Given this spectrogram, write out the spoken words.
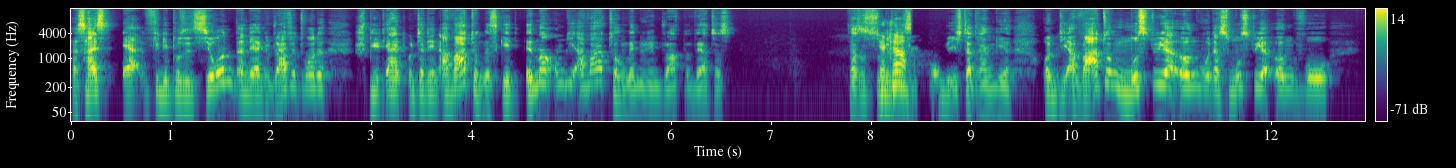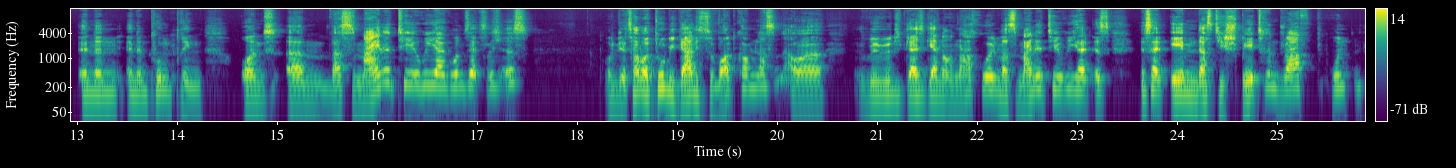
Das heißt, er, für die Position, an der er gedraftet wurde, spielt er halt unter den Erwartungen. Es geht immer um die Erwartungen, wenn du den Draft bewertest. Das ist zumindest, ja, wie ich da dran gehe. Und die Erwartungen musst du ja irgendwo, das musst du ja irgendwo in den, in den Punkt bringen. Und ähm, was meine Theorie ja grundsätzlich ist, und jetzt haben wir Tobi gar nicht zu Wort kommen lassen, aber würde ich gleich gerne noch nachholen. Was meine Theorie halt ist, ist halt eben, dass die späteren Draft-Runden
